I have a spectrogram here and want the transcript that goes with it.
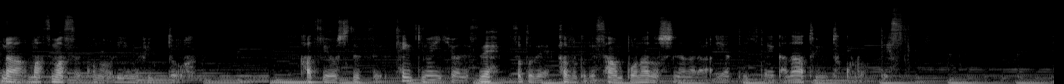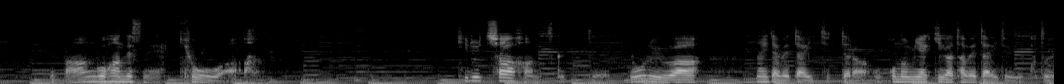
まあ、ますますこのリームフィットを活用しつつ、天気のいい日はですね、外で家族で散歩などしながらやっていきたいかなというところです。晩ご飯ですね、今日は昼チャーハン作って夜は何食べたいって言ったらお好み焼きが食べたいということで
